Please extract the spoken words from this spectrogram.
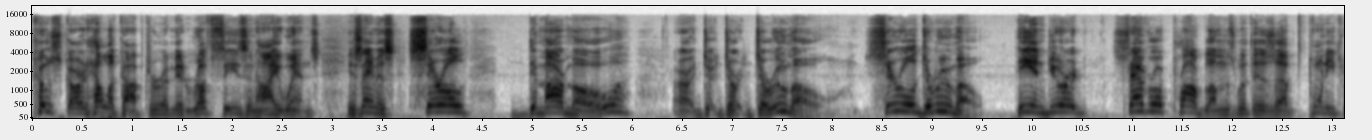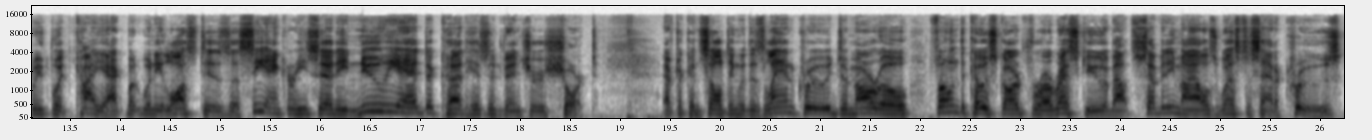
Coast Guard helicopter amid rough seas and high winds. His name is Cyril DeMarmo, or Derreumaux. Cyril Derreumaux. He endured several problems with his 23 uh, foot kayak, but when he lost his uh, sea anchor, he said he knew he had to cut his adventure short. After consulting with his land crew, DeMauro phoned the Coast Guard for a rescue about 70 miles west of Santa Cruz.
